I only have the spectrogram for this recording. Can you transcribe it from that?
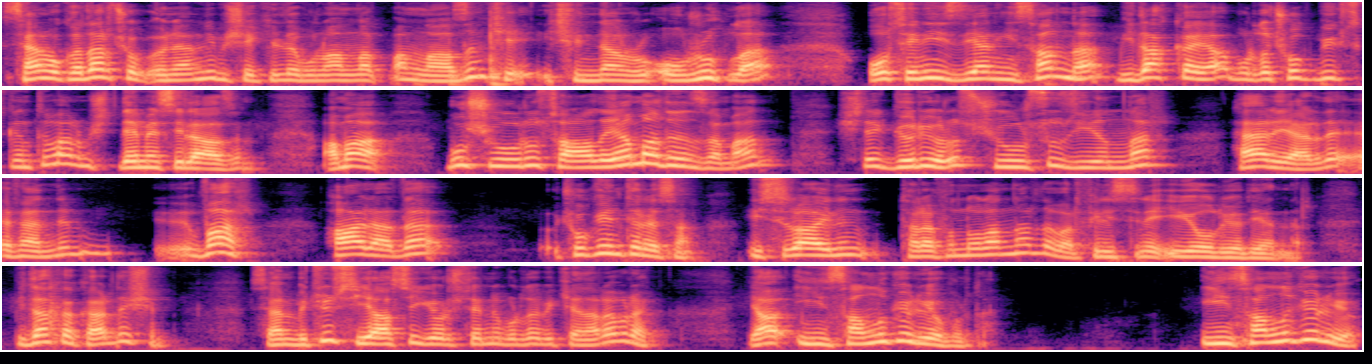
Sen o kadar çok önemli bir şekilde bunu anlatman lazım ki içinden o ruhla o seni izleyen insan da bir dakika ya burada çok büyük sıkıntı varmış demesi lazım. Ama bu şuuru sağlayamadığın zaman işte görüyoruz şuursuz yığınlar her yerde efendim e, var. Hala da çok enteresan. İsrail'in tarafında olanlar da var. Filistin'e iyi oluyor diyenler. Bir dakika kardeşim. Sen bütün siyasi görüşlerini burada bir kenara bırak. Ya insanlık ölüyor burada. İnsanlık ölüyor.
